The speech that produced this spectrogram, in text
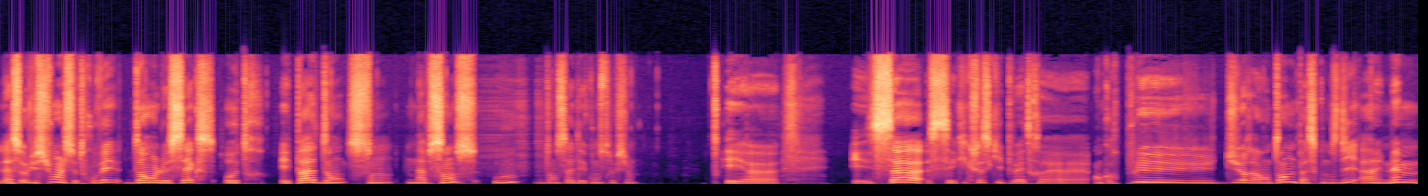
la solution, elle se trouvait dans le sexe autre et pas dans son absence ou dans sa déconstruction. Et, et ça, c'est quelque chose qui peut être euh, encore plus dur à entendre parce qu'on se dit ah mais même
